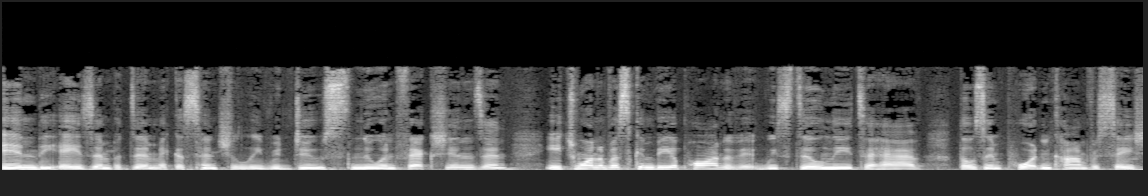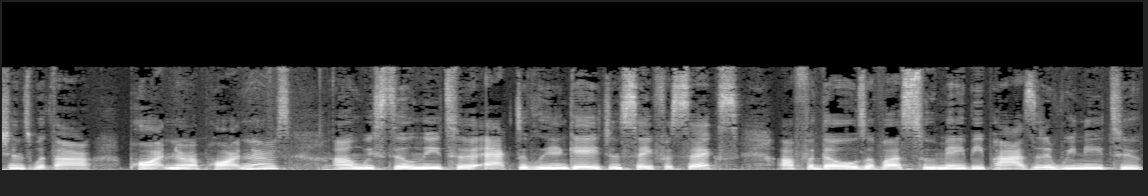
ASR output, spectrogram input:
end the AIDS epidemic, essentially reduce new infections, and each one of us can be a part of it. We still need to have those important conversations with our partner or partners. Um, we still need to actively engage in safer sex. Uh, for those of us who may be positive, we need to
